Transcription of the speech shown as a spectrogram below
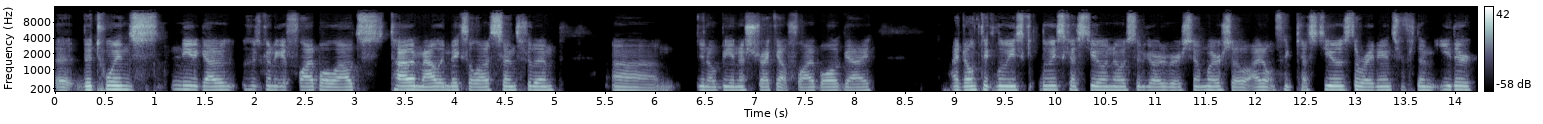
Uh, the Twins need a guy who's going to get fly ball outs. Tyler Mahle makes a lot of sense for them. Um, you know, being a strikeout fly ball guy. I don't think Luis Luis Castillo and Noah Syndergaard are very similar, so I don't think Castillo is the right answer for them either.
